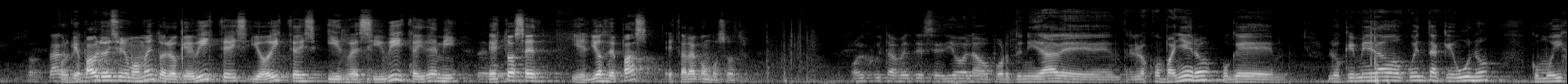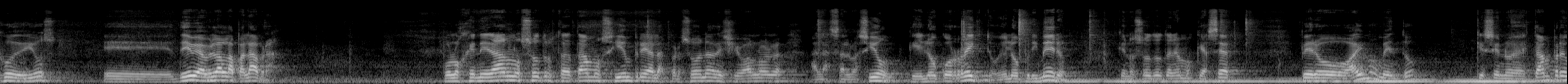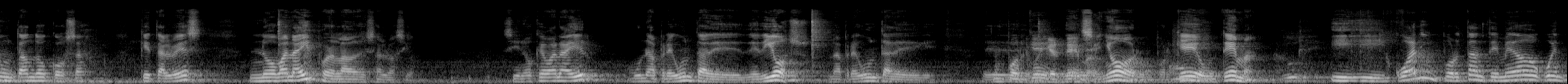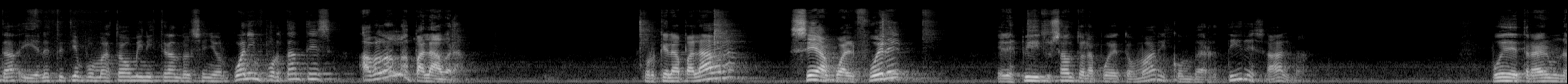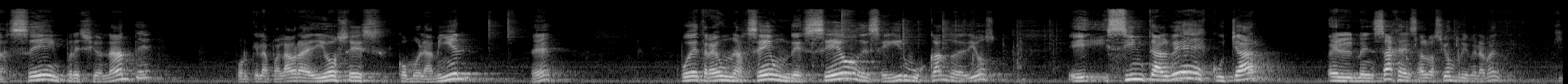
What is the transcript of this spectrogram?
Porque Pablo dice en un momento, lo que visteis y oísteis y recibisteis de mí, esto haced, y el Dios de paz estará con vosotros. Hoy justamente se dio la oportunidad de, entre los compañeros, porque lo que me he dado cuenta que uno, como hijo de Dios, eh, debe hablar la palabra. Por lo general nosotros tratamos siempre a las personas de llevarlo a la, salvación, que es lo correcto, es lo primero que nosotros tenemos que hacer. Pero hay momentos que se nos están preguntando cosas que tal vez no van a ir por el lado de salvación, sino que van a ir una pregunta de Dios, una pregunta de, de, un porqué del Señor, un porqué, un tema. Y, y, cuán importante me he dado cuenta, y en este tiempo me ha estado ministrando el Señor, cuán importante es hablar la palabra. Porque la palabra, sea cual fuere, el Espíritu Santo la puede tomar y convertir esa alma. Puede traer una sed impresionante, porque la palabra de Dios es como la miel, ¿eh? Puede traer una sed, un deseo de seguir buscando de Dios, y sin tal vez escuchar el mensaje de salvación primeramente.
